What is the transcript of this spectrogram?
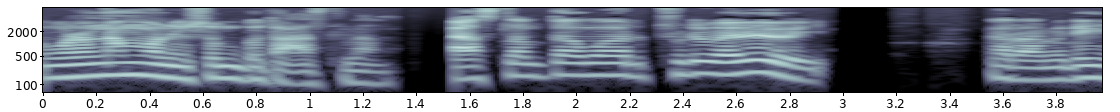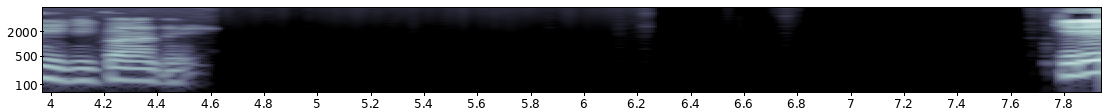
ওনার নাম মনে সম্ভবত আসলাম। আসলাম তো আমার ছোট ভাই ওই। আর আমি দেখি কি করা যায়। কিরে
